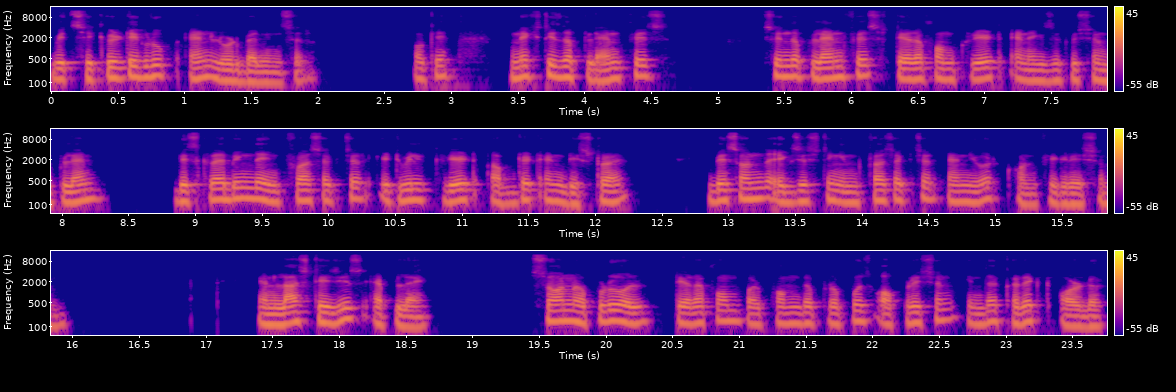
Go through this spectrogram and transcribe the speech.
with security group and load balancer. Okay. Next is the plan phase. So in the plan phase, Terraform create an execution plan describing the infrastructure it will create, update, and destroy based on the existing infrastructure and your configuration. and last stage is apply. So on approval, Terraform perform the proposed operation in the correct order,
